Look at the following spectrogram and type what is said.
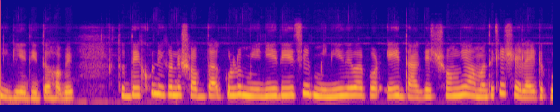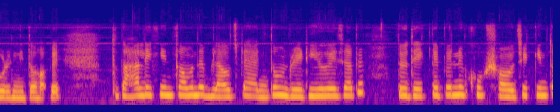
মিলিয়ে দিতে হবে। তো দেখুন, এখানে সব দাগগুলো মিলিয়ে দিয়েছি, মিলিয়ে দেওয়ার পর এই দাগের সঙ্গে আমাদেরকে সেলাইটা করে নিতে হবে। তো তাহলে কিন্তু আমাদের ব্লাউজটা একদম রেডি হয়ে যাবে। তো দেখতে পেলে খুব সহজে কিন্তু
